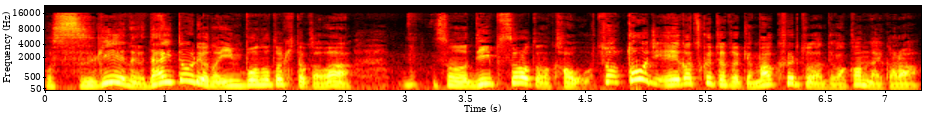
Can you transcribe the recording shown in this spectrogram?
もうすげえのよ。大統領の陰謀の時とかは、そのディープスロートの顔、そ当時映画作ってた時はマーク・フェルトなんてわかんないから、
